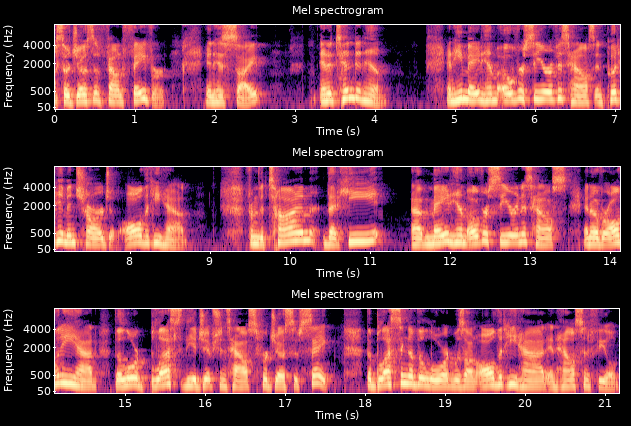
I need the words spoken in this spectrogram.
So Joseph found favor in his sight and attended him. And he made him overseer of his house and put him in charge of all that he had. From the time that he uh, made him overseer in his house and over all that he had, the Lord blessed the Egyptian's house for Joseph's sake. The blessing of the Lord was on all that he had in house and field.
